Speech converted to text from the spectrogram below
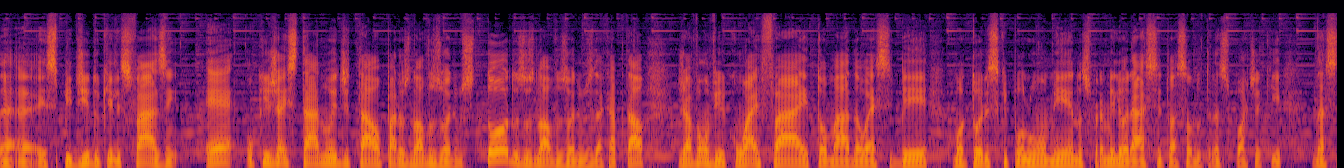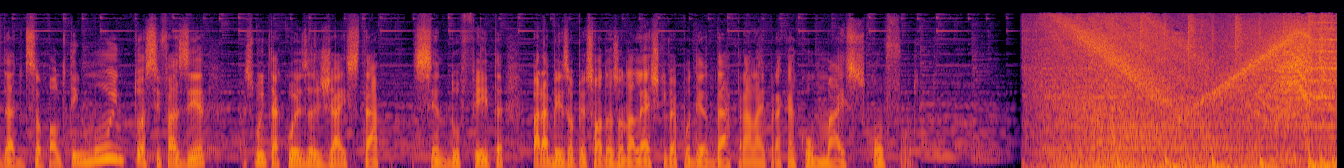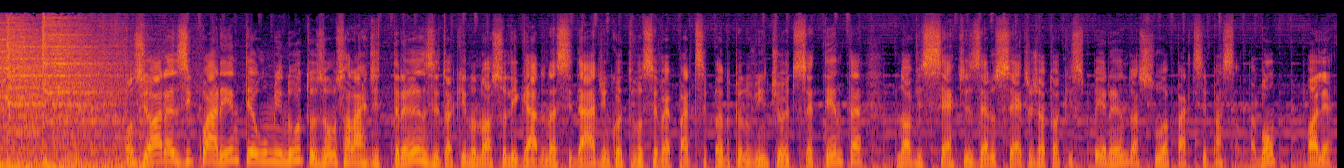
uh, esse pedido que eles fazem é o que já está no edital para os novos ônibus. Todos os novos ônibus da capital já vão vir com Wi-Fi, tomada USB, motores que poluam menos para melhorar a situação do transporte aqui na cidade de São Paulo. Tem muito a se fazer, mas muita coisa já está sendo feita. Parabéns ao pessoal da Zona Leste que vai poder andar para lá e para cá com mais conforto. 11 horas e 41 minutos. Vamos falar de trânsito aqui no nosso Ligado na Cidade, enquanto você vai participando pelo 2870 9707. Eu já estou aqui esperando a sua participação, tá bom? Olha,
